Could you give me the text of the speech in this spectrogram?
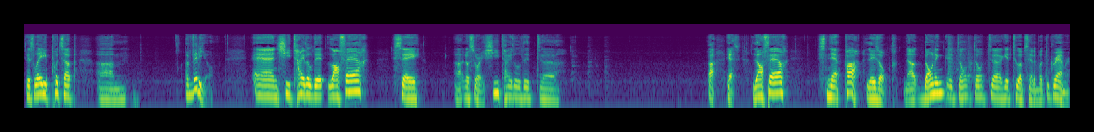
this lady puts up um, a video, and she titled it L'Enfer, c'est. Uh, no, sorry, she titled it. Uh, ah, yes. L'Enfer, ce n'est pas les autres. Now, don't don't don't uh, get too upset about the grammar.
